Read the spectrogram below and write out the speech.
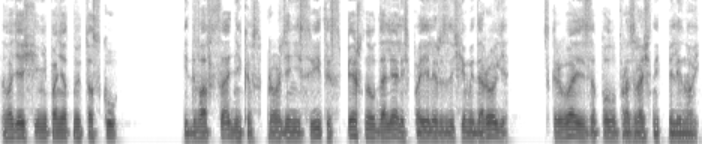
наводящие непонятную тоску. И два всадника в сопровождении свиты спешно удалялись по еле различимой дороге, скрываясь за полупрозрачной пеленой.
